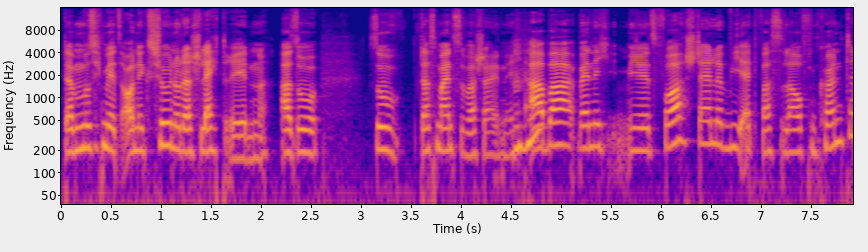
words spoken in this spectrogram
da muss ich mir jetzt auch nichts schön oder schlecht reden. Also so, das meinst du wahrscheinlich. Aber wenn ich mir jetzt vorstelle, wie etwas laufen könnte,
